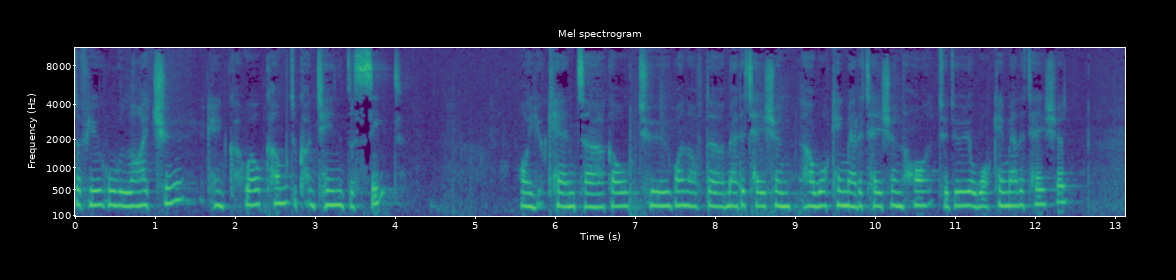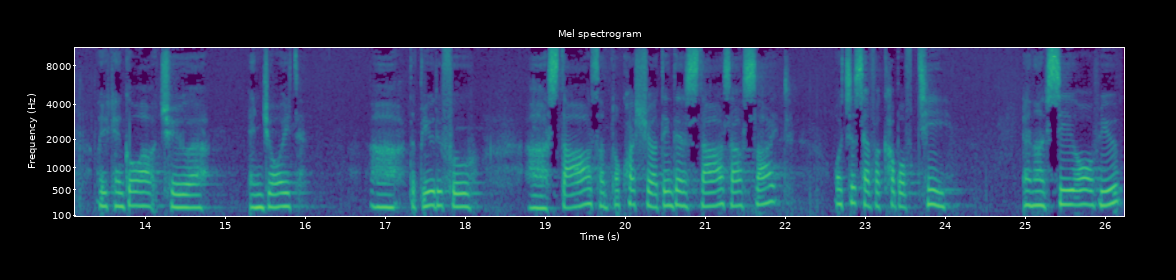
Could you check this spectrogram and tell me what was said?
Those of you who like to, you can welcome to continue the seat. Or you can uh, go to one of the meditation, uh, walking meditation hall to do your walking meditation. Or you can go out to uh, enjoy uh, the beautiful uh, stars. I'm not quite sure. I think there's stars outside. Or just have a cup of tea. And I see all of you,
